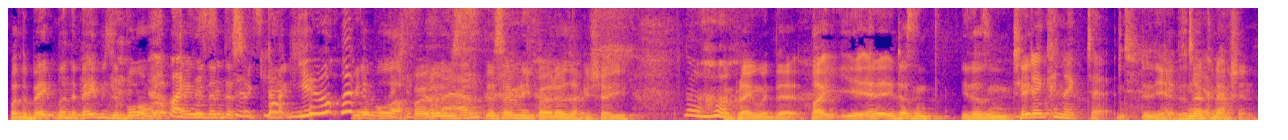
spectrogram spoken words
But the ba- when the babies are born, we're not Like playing with them. They're so cute. not you. We have all our Which is the photos. There's so many photos I can show you. I'm playing with it, but yeah, it doesn't. It doesn't tick. You don't connect it. yeah, there's no connection.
